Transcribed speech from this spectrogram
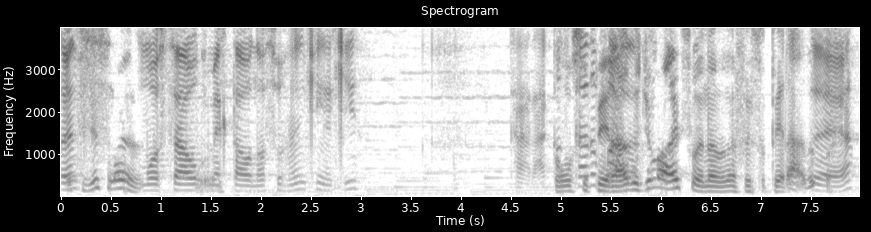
Antes, disso, né? mostrar o- como é que tá o nosso ranking aqui. Caraca, caras superado demais, pô. Não, não foi superado. É. Pô.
